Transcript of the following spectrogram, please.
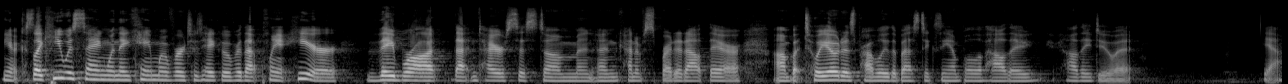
Yeah, because like he was saying, when they came over to take over that plant here, they brought that entire system and, and kind of spread it out there. Um, but Toyota is probably the best example of how they how they do it. Yeah.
